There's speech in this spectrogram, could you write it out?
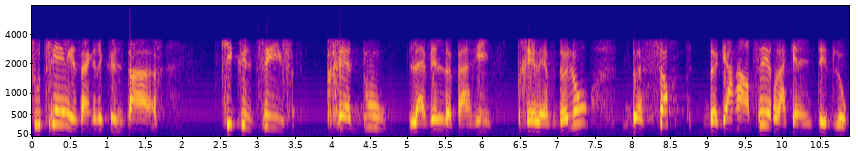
soutient les agriculteurs qui cultivent près d'où la ville de Paris prélève de l'eau, de sorte de garantir la qualité de l'eau.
